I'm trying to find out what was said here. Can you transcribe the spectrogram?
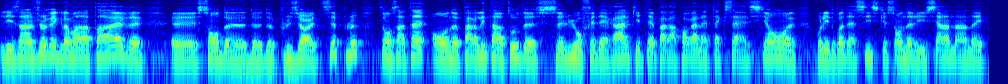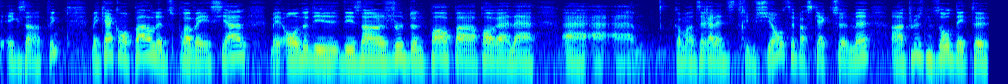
Les enjeux réglementaires euh, euh, sont de, plusieurs types. On s'entend, on a parlé tantôt de celui au fédéral qui était par rapport à la taxation euh, pour les droits d'assises, que ça, on a réussi à en, être exempté. Mais quand on parle du provincial, mais on a des, enjeux d'une part par rapport à la comment dire, à la distribution, parce qu'actuellement, en plus, nous autres, d'être,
